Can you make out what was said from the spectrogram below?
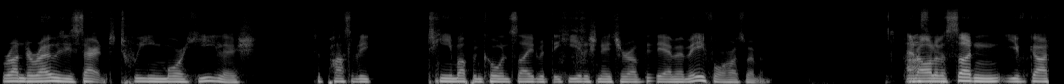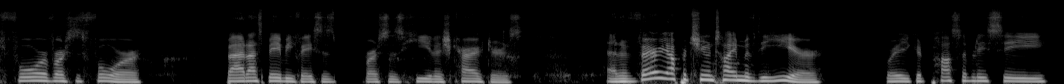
Ronda Rousey's starting to tween more heelish to possibly team up and coincide with the heelish nature of the MMA four horsewomen. And all of a sudden, you've got four versus four badass baby faces versus heelish characters at a very opportune time of the year where you could possibly see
